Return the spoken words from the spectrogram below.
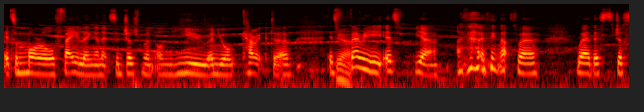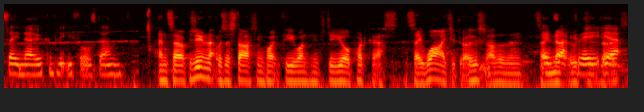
it's a moral failing and it's a judgment on you and your character. It's Yeah. very, it's yeah. I, th- I think that's where where this just say no completely falls down. And so I presume that was a starting point for you wanting to do your podcast, say why to drugs rather than say no to drugs.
